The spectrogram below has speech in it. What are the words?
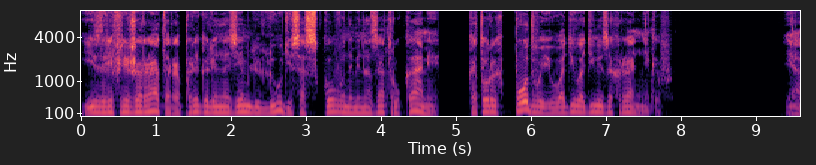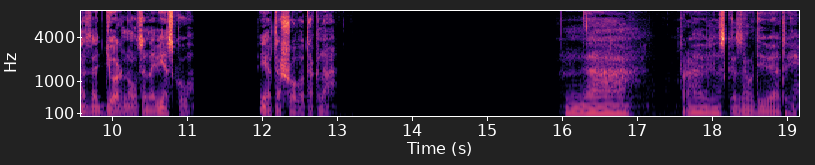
Из рефрижератора прыгали на землю люди со скованными назад руками, которых подвое уводил один из охранников. Я задернул занавеску и отошел от окна. «Да, правильно сказал девятый.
